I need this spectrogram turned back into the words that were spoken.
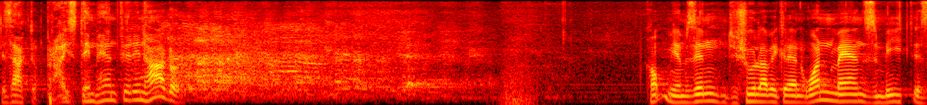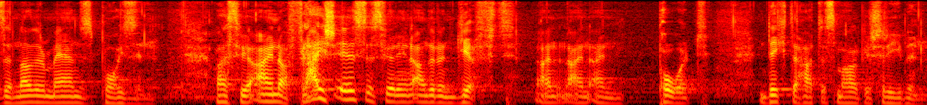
Er sagte, preis dem Herrn für den Hagel. Kommt mir im Sinn, die Schule habe ich gelernt, one man's meat is another man's poison. Was für einer Fleisch ist, ist für den anderen Gift. Ein, ein, ein Poet, ein Dichter hat es mal geschrieben.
